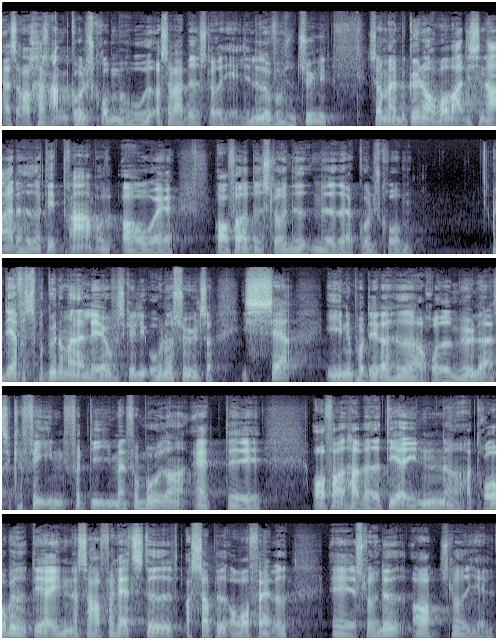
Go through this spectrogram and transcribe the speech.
altså at have ramt gulvskruppen med hovedet, og så var blevet slået ihjel. Det lyder for sandsynligt, så man begynder at overveje det scenarie, der hedder, det er drab, og, og øh, offeret er blevet slået ned med øh, gulvskruppen. Og derfor så begynder man at lave forskellige undersøgelser, især inde på det, der hedder Røde Mølle, altså caféen, fordi man formoder, at øh, offeret har været derinde og har drukket derinde, og så har forladt stedet, og så er blevet overfaldet, øh, slået ned og slået ihjel.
